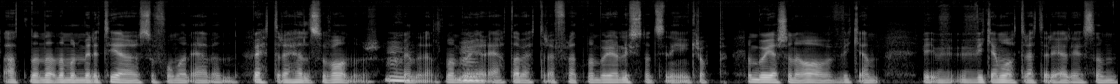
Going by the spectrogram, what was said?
att när, när man mediterar så får man även bättre hälsovanor mm. generellt. Man börjar mm. äta bättre för att man börjar lyssna till sin egen kropp. Man börjar känna av vilka vilka maträtter är det som,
